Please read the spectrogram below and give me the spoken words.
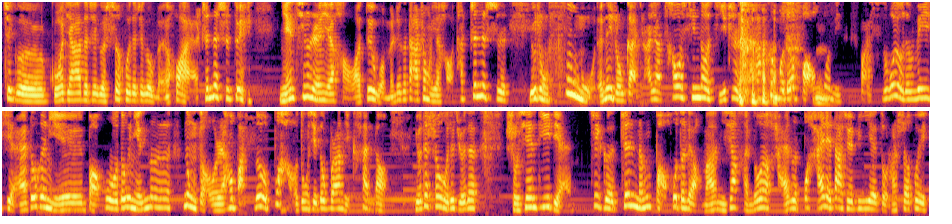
这个国家的这个社会的这个文化呀，真的是对年轻人也好啊，对我们这个大众也好，他真的是有种父母的那种感觉，哎呀，操心到极致，他恨不得保护你，把所有的危险都给你保护，都给你弄弄走，然后把所有不好的东西都不让你看到。有的时候我就觉得，首先第一点，这个真能保护得了吗？你像很多孩子，不还得大学毕业走上社会，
